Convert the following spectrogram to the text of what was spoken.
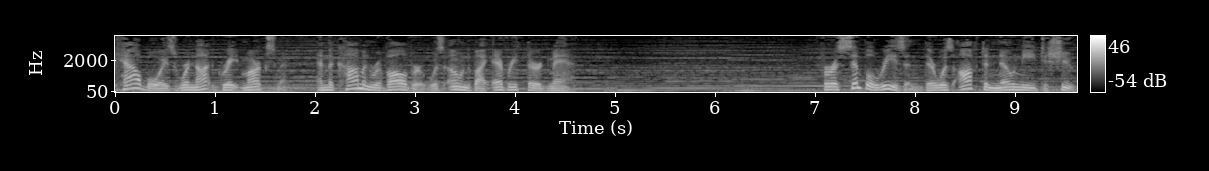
Cowboys were not great marksmen, and the common revolver was owned by every third man. For a simple reason there was often no need to shoot.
